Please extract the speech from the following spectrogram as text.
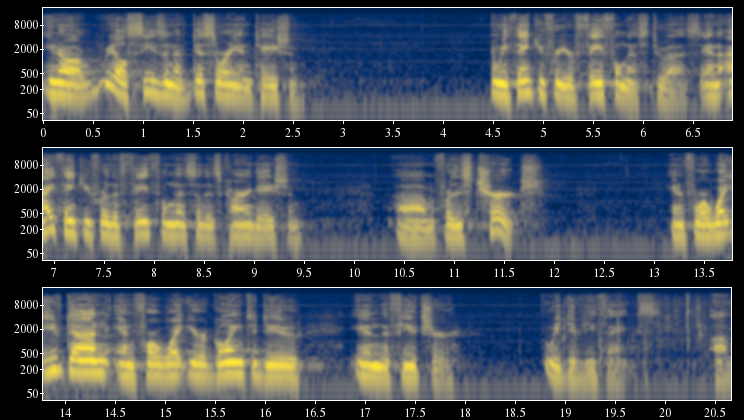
you know, a real season of disorientation. And we thank you for your faithfulness to us. And I thank you for the faithfulness of this congregation, um, for this church, and for what you've done and for what you're going to do in the future. We give you thanks. Amen.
